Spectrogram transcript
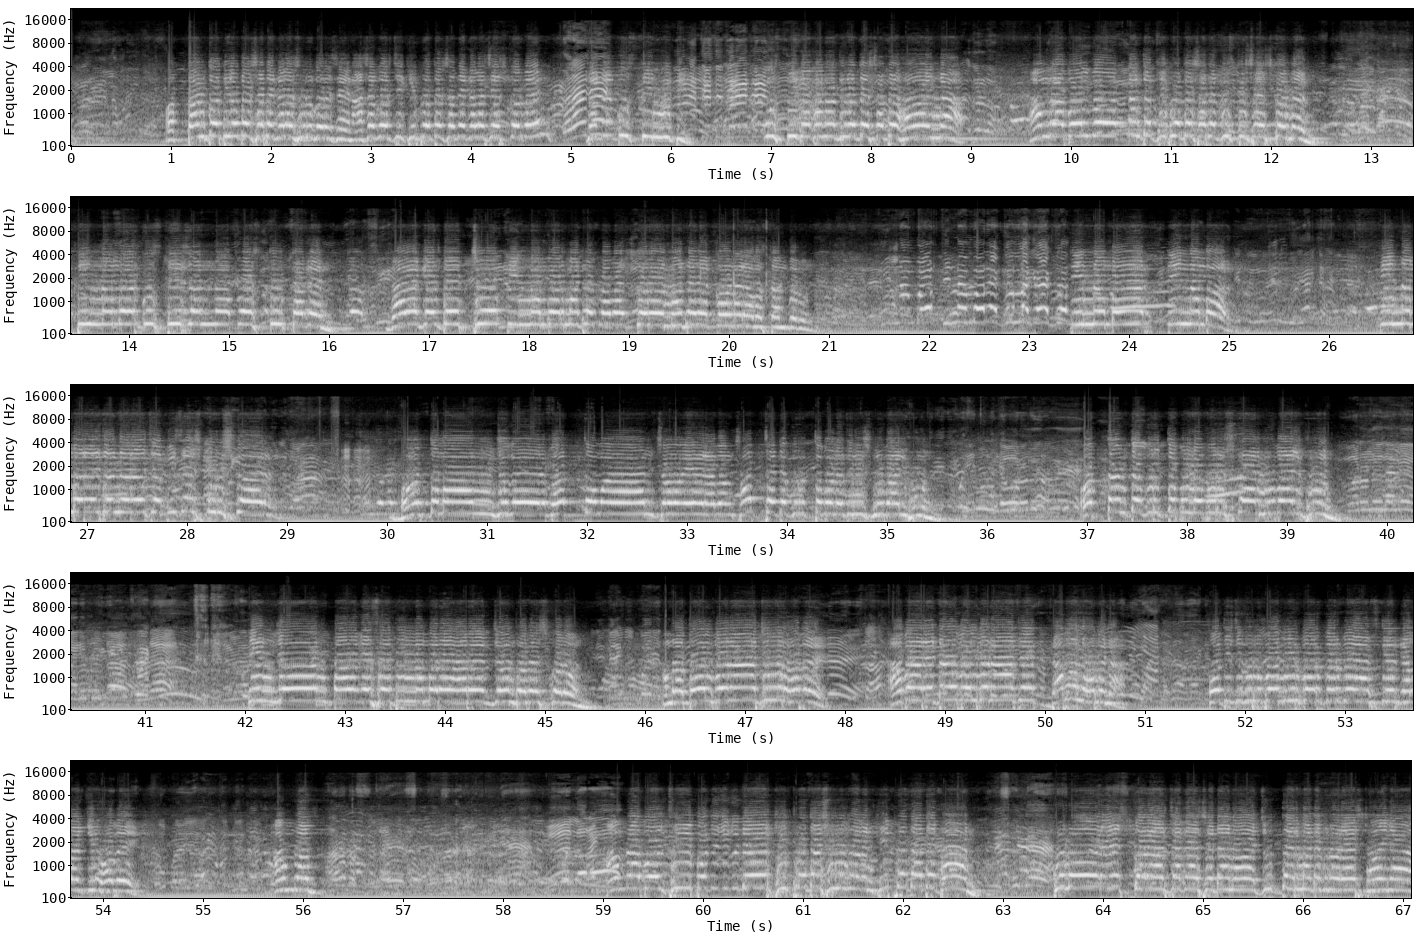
অত্যন্ত দৃঢ়তার সাথে খেলা শুরু করেছেন। আশা করছি ক্ষিপ্রতার সাথে খেলা শেষ করবেন। সেটা কুস্তির নীতি কুস্তি কখনো দৃঢ়তার সাথে হয় না। আমরা বলব অত্যন্ত ক্ষিপ্রতার সাথে কুস্তি শেষ করবেন। তিন নম্বর কুস্তির জন্য প্রস্তুত থাকেন। যারা খেলতে ইচ্ছুক তিন নম্বর মাঠে প্রবেশ করুন মাঠের এক কর্নারে অবস্থান করুন। তিন নম্বর তিন নম্বর তিন নম্বরের জন্য রয়েছে বিশেষ পুরস্কার। বর্তমান যুগের বর্তমান সময়ের এবং সবচেয়ে গুরুত্বপূর্ণ জিনিস মোবাইল ফোন অত্যন্ত গুরুত্বপূর্ণ পুরস্কার মোবাইল ফোন তিনজন পাওয়া গেছে, তিন নম্বরে আরও একজন প্রবেশ করুন। আমরা বলব না জোর হবে, আবার এটাও বলব না যে ডাবল হবে না। প্রতিযোগীর উপর নির্ভর করবে আজকের খেলা কি হবে। আমরা বলছি প্রতিযোগীদের ক্ষিপ্রতা শুরু করেন, ক্ষিপ্রতা দেখান। কোন রেস্ট করার জায়গা সেটা নয়, যুদ্ধের মাঠে কোনো রেস্ট হয় না।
